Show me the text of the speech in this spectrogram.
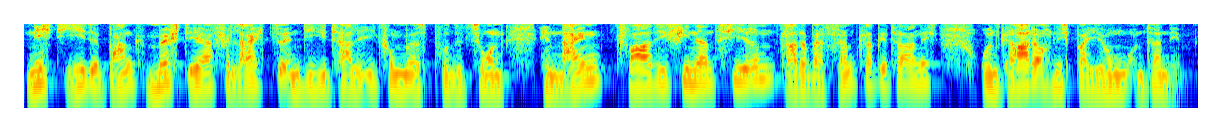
Nicht jede Bank möchte ja vielleicht so in digitale E-Commerce-Positionen hinein quasi finanzieren, gerade bei Fremdkapital nicht und gerade auch nicht bei jungen Unternehmen.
